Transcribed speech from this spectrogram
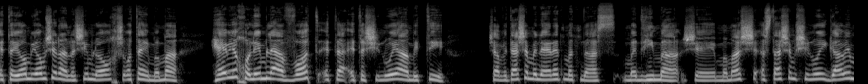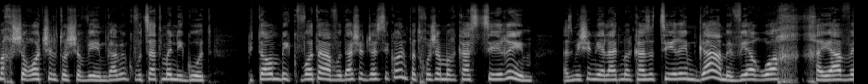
את היום-יום של האנשים לאורך שעות היממה. הם יכולים להוות את, ה, את השינוי האמיתי. עכשיו, הייתה שם מנהלת מתנ"ס מדהימה, שממש עשתה שם שינוי גם עם הכשרות של תושבים, גם עם קבוצת מנהיגות. פתאום בעקבות העבודה של ג'סי כהן פתחו שם מרכז צעירים. אז מי שניהלה את מרכז הצעירים גם הביאה רוח חיה ו-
